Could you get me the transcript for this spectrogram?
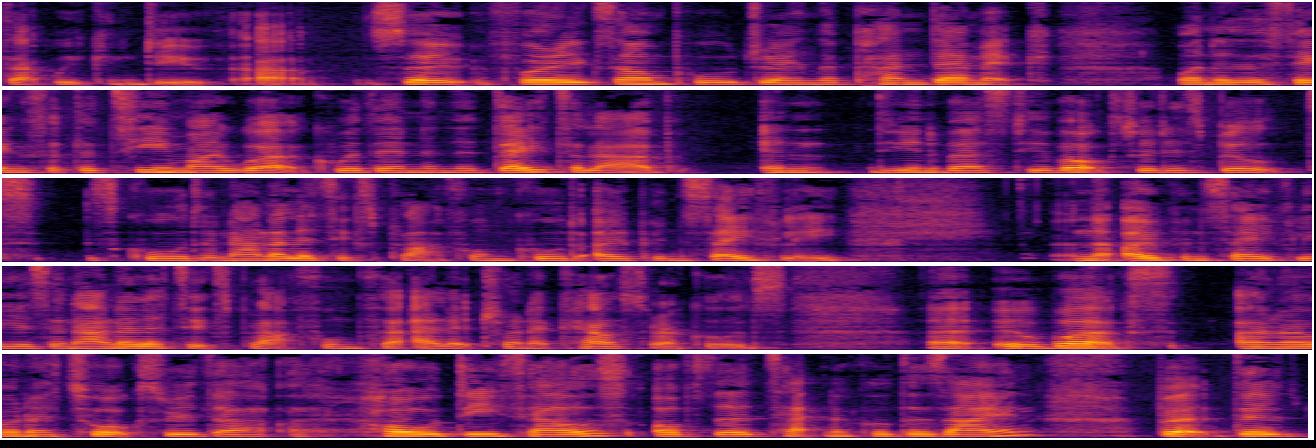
that we can do. Uh, so, for example, during the pandemic, one of the things that the team I work within in the data lab in the University of Oxford is built is called an analytics platform called OpenSAFELY. And OpenSAFELY is an analytics platform for electronic health records. Uh, it works, and I want to talk through the whole details of the technical design, but the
